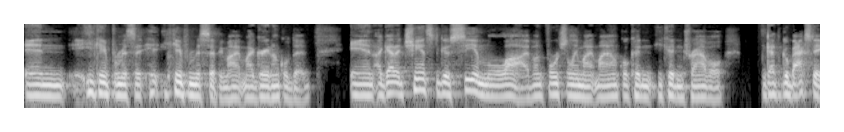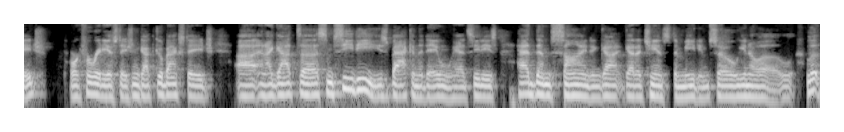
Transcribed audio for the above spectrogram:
and he came from. He came from Mississippi. My my great uncle did, and I got a chance to go see him live. Unfortunately, my my uncle couldn't. He couldn't travel. Got to go backstage. Worked for a radio station. Got to go backstage, uh, and I got uh, some CDs back in the day when we had CDs. Had them signed and got got a chance to meet him. So you know, uh,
